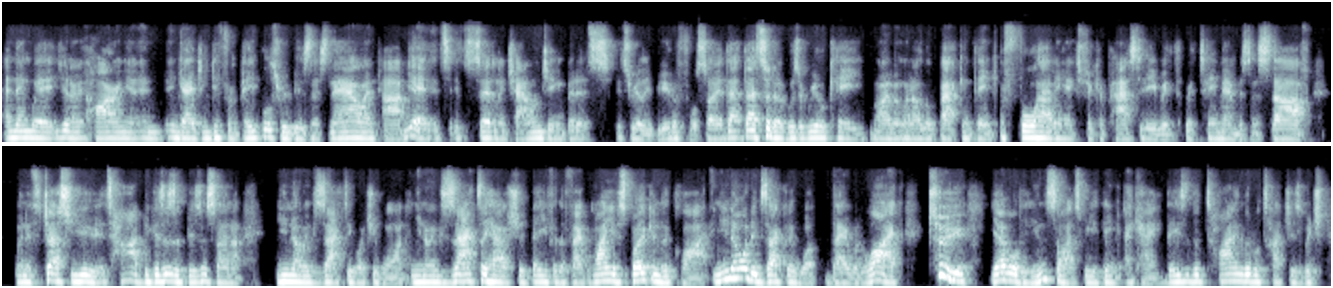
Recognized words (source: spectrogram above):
and then we're, you know, hiring and engaging different people through business now. And um, yeah, it's it's certainly challenging, but it's it's really beautiful. So that that sort of was a real key moment when I look back and think before having extra capacity with with team members and staff, when it's just you, it's hard because as a business owner, you know exactly what you want and you know exactly how it should be for the fact why you've spoken to the client and you know what exactly what they would like. Two, you have all the insights where you think, okay, these are the tiny little touches which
